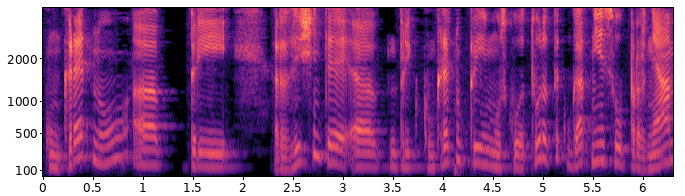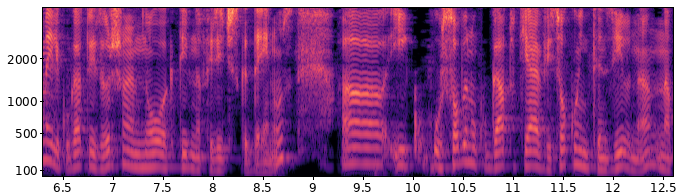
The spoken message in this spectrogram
конкретно а, при различните, при, конкретно при мускулатурата, когато ние се упражняваме или когато извършваме много активна физическа дейност и особено когато тя е високо интензивна на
